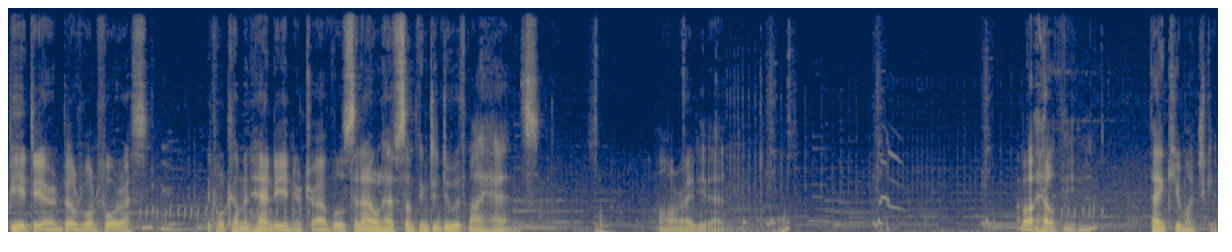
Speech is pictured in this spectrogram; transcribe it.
Be a dear and build one for us. Mm -hmm. It will come in handy in your travels, and I will have something to do with my hands. Alrighty then. How about healthy? Mm -hmm. Thank you, Munchkin.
